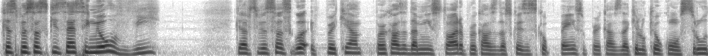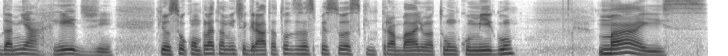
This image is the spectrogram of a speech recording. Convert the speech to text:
que as pessoas quisessem me ouvir. Que as pessoas, porque por causa da minha história, por causa das coisas que eu penso, por causa daquilo que eu construo, da minha rede, que eu sou completamente grata a todas as pessoas que trabalham, atuam comigo. Mas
